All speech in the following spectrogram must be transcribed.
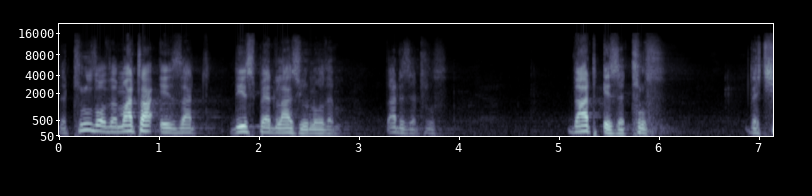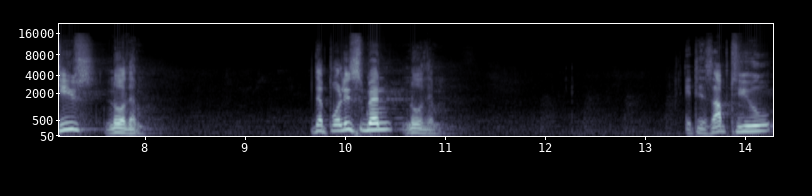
The truth of the matter is that these peddlers, you know them. That is the truth. That is the truth. The chiefs know them. The policemen know them. It is up to you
